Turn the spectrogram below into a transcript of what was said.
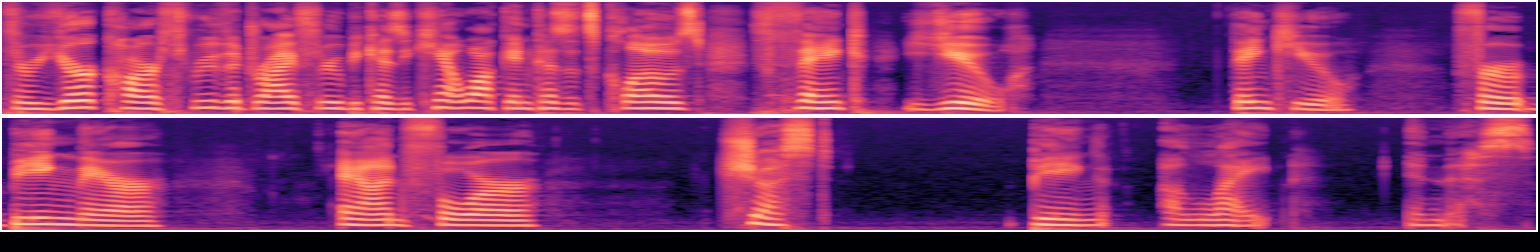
through your car through the drive through because he can't walk in because it's closed, thank you. Thank you for being there and for just being a light in this.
